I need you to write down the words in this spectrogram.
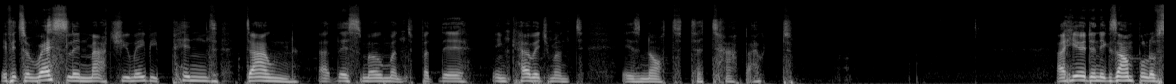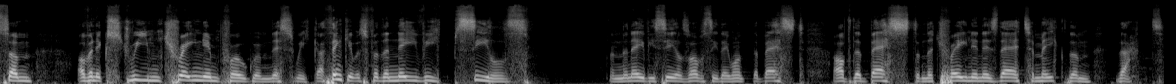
If it's a wrestling match, you may be pinned down at this moment, but the encouragement is not to tap out. I heard an example of some of an extreme training program this week. I think it was for the Navy SEALs. And the Navy SEALs, obviously, they want the best of the best, and the training is there to make them that.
